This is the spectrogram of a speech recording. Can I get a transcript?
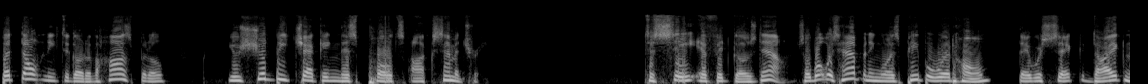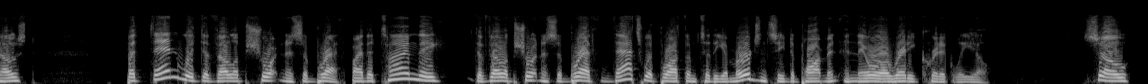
but don't need to go to the hospital, you should be checking this pulse oximetry to see if it goes down. So what was happening was people were at home, they were sick, diagnosed, but then would develop shortness of breath. By the time they developed shortness of breath, that's what brought them to the emergency department and they were already critically ill. So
